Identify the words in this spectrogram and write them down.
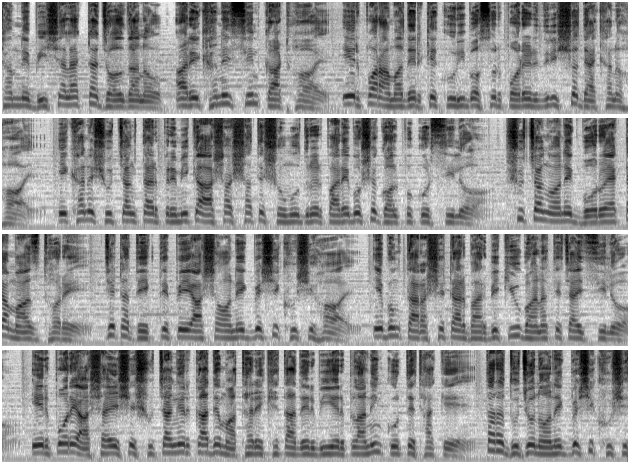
সামনে বিশাল একটা জলদানব, আর এখানে সিন কাট হয়। এরপর আমাদেরকে কুড়ি বছর পরের দৃশ্য দেখানো হয়। এখানে সুচাং তার প্রেমিকা আশার সাথে সমুদ্রের পাড়ে বসে গল্প করছিল। সুচাং অনেক বড় একটা মাছ ধরে, যেটা দেখতে পেয়ে আশা অনেক বেশি খুশি হয়, এবং তারা সেটার বারবিকিউ বানাতে চাইছিল। এরপরে আশা এসে সুচাংয়ের কাঁধে মাথা রেখে তাদের বিয়ের প্ল্যানিং করতে থাকে। তারা দুজন অনেক বেশি খুশি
